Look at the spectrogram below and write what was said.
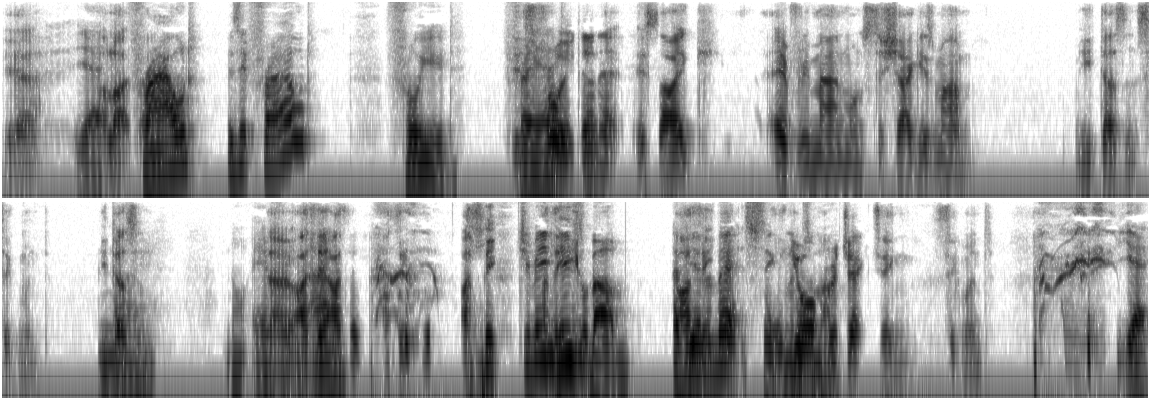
Yeah. Yeah, I like that. Is it Froud? Freud. It's Fred. Freud, isn't it? It's like every man wants to shag his mum. He doesn't, Sigmund. He No, doesn't. Not every No, I think, I think, I think, I think. Do you mean his mum? Have I you ever met you're- I think Sigmund's You're mum? projecting, Sigmund. Yeah,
